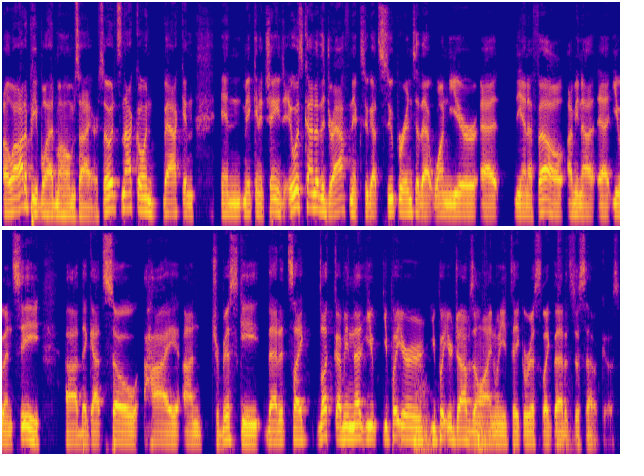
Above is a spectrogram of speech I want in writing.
a lot of people had Mahomes higher. So it's not going back and and making a change. It was kind of the draft draftniks who got super into that one year at the NFL, I mean, uh, at UNC, uh, that got so high on Trubisky that it's like, look, I mean, that you, you put your, you put your jobs in line when you take a risk like that. It's just how it goes.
